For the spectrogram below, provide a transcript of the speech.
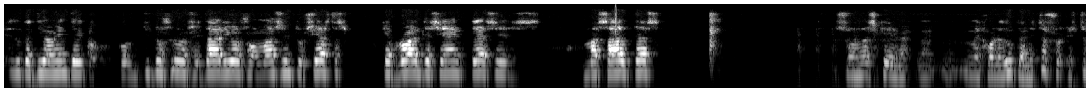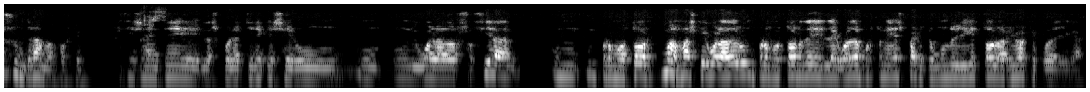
educativamente, con, con, títulos universitarios o más entusiastas, que probablemente sean clases más altas, son las que mejor educan. Esto es, esto es un drama, porque precisamente la escuela tiene que ser un, igualador social, un, promotor, bueno, más que igualador, un promotor de la igualdad de oportunidades para que todo el mundo llegue todo lo arriba que pueda llegar.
